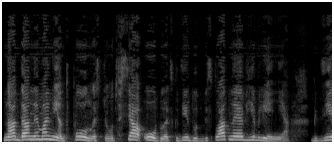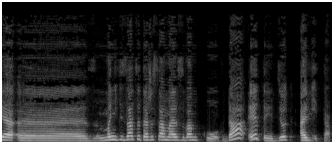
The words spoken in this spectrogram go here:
На данный момент полностью вот вся область, где идут бесплатные объявления, где э, монетизация та же самая звонков, да, это идет Авито.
